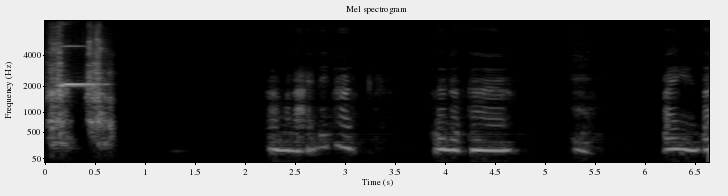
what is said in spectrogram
À, rồi mình lại tiếp ha. Lên được à, ba ngàn tư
